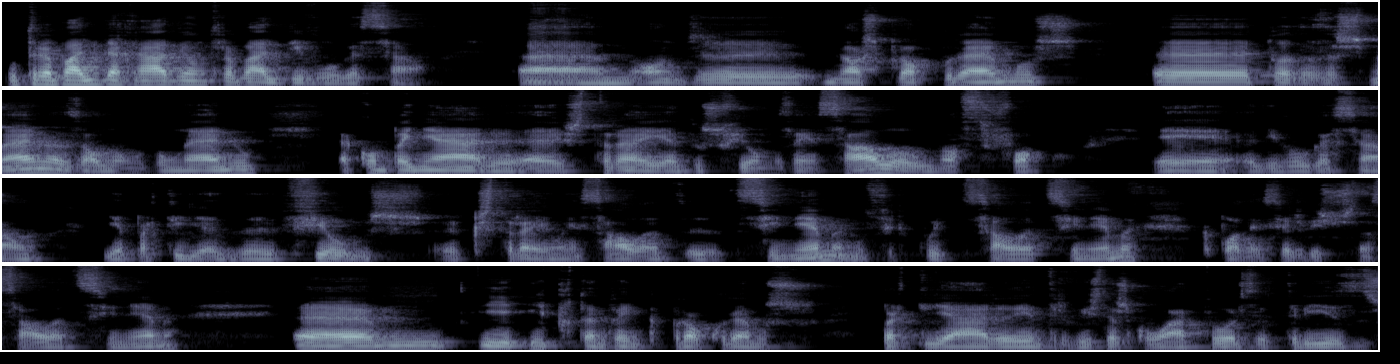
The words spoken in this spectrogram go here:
O trabalho da rádio é um trabalho de divulgação, uhum. uh, onde nós procuramos todas as semanas, ao longo de um ano, acompanhar a estreia dos filmes em sala. O nosso foco é a divulgação e a partilha de filmes que estreiam em sala de, cinema, no circuito de sala de cinema, que podem ser vistos na sala de cinema, um, e, e, portanto, em que procuramos partilhar entrevistas com atores, atrizes,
